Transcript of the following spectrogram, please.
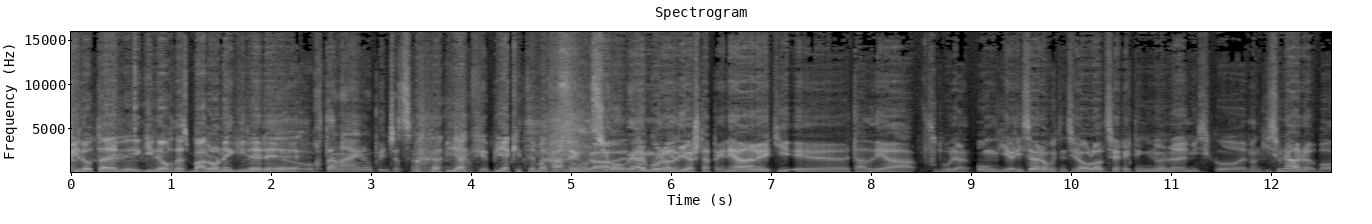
pilota egile ordez, balon egile ere Hortan hain pentsatzen. biak, biak iten bat hobeak demoraldi astapenean, eki, e, taldea futbolean ongi ari zen, horretzen zira hola, zer egiten ginoen emiziko emankizunean, bo,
